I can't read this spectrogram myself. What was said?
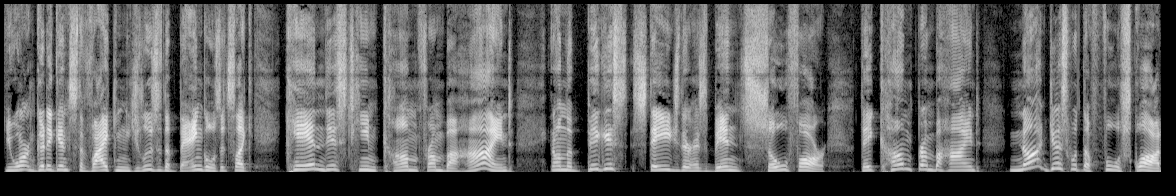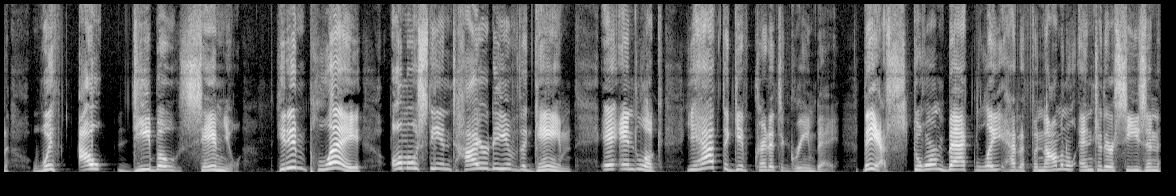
you aren't good against the Vikings, you lose to the Bengals. It's like, can this team come from behind? And on the biggest stage there has been so far, they come from behind not just with the full squad, without Deebo Samuel. He didn't play almost the entirety of the game. And, look, you have to give credit to Green Bay. They have stormed back late, had a phenomenal end to their season,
